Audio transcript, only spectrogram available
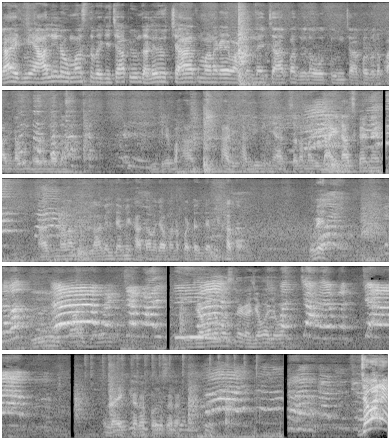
काय मी आलेलो मस्त पैकी चहा पिऊन झालेलो चहात मला काही वाटत नाही चार पाच वेळा ओतून चार पाच वेळा पाणी काढून ठेवलं होता इकडे भात खारी खाल्ली मी आज चला माझी डाईट आज काय नाही आज मला भूक लागेल त्या मी खाता म्हणजे मला पटेल त्या मी खाता ओके जेवायला बसल्या का जेवा जेवा लाईक करा फॉलो करा. जेवा रे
